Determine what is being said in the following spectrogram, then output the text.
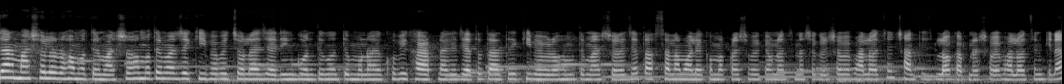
যার মাস হলো রহমতের মাস, রহমতের মাসে যে কীভাবে চলে যায়, দিন গুনতে গুনতে মনে হয় খুবই খারাপ লাগে যে এত তাড়াতাড়ি কীভাবে রহমতের মাস চলে যায়। তো আসসালামু আলাইকুম, আপনার সবাই কেমন আছেন? আশা করি সবাই ভালো আছেন। শান্তিস ব্লগ, আপনার সবাই ভালো আছেন কিনা?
